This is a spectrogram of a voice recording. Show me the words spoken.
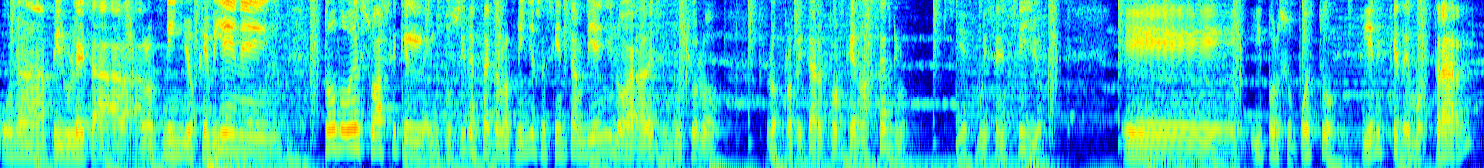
una piruleta a, los niños que vienen, todo eso hace que inclusive hasta que los niños se sientan bien y lo agradecen mucho los, los propietarios. ¿Por qué no hacerlo? Si es muy sencillo. Eh, y por supuesto, tienes que demostrar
